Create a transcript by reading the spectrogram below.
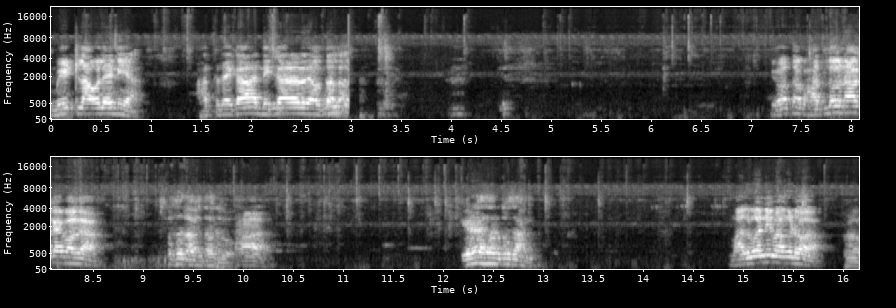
मीठ लावले निया. आता ते का निकाल देवताला आता भाजलो ना काय बघा. कसं लागता तो हा. केळ्यासारखं सांग. मालवणी बांगडवा. हो.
